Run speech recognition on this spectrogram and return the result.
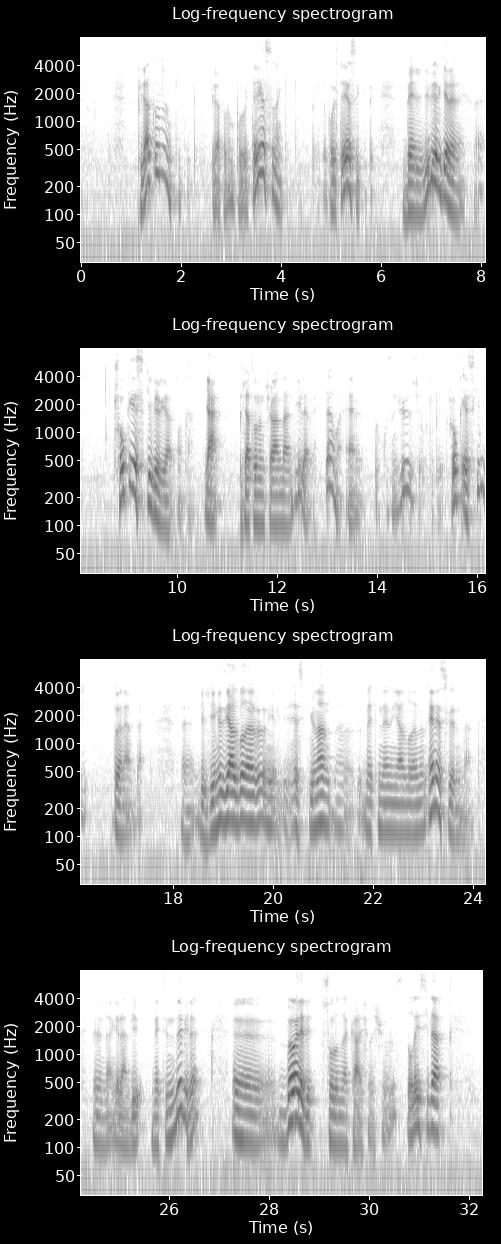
Platon'unki gibi, Platon'un Politeias'ınınki gibi, Politeias'ı gibi belli bir gelenekte çok eski bir yazmadan, yani Platon'un çağından değil evet de ama yani 9. yüzyıl gibi çok eski bir dönemden bildiğimiz yazmaların eski Yunan e, metinlerinin yazmalarının en eskilerinden birinden gelen bir metinde bile e, böyle bir sorunla karşılaşıyoruz. Dolayısıyla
